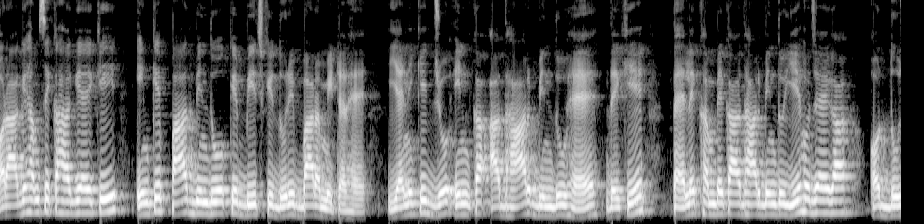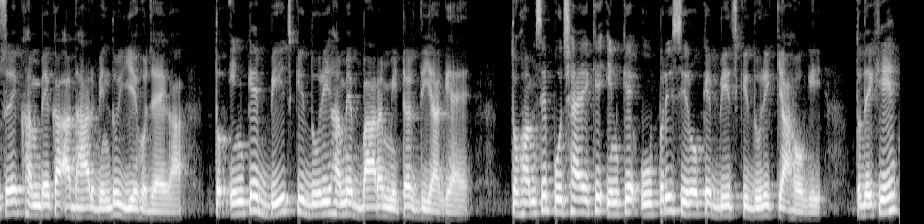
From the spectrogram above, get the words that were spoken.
और आगे हमसे कहा गया है कि इनके पाद बिंदुओं के बीच की दूरी 12 मीटर है। यानी कि जो इनका आधार बिंदु है, देखिए, पहले खंबे का आधार बिंदु ये हो जाएगा और दूसरे खंबे का आधार बिंदु ये हो जाएगा। तो इनके बीच की दूरी हमें 12 मीटर दिया गया है। तो हमसे पूछा है कि इनके ऊपरी सिरों के बीच की दूरी क्या होगी? तो देखिए,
